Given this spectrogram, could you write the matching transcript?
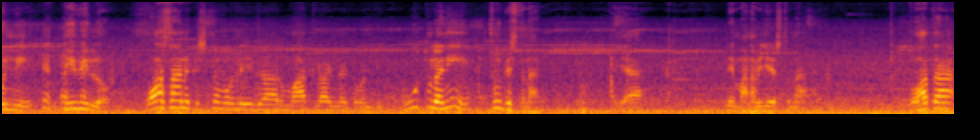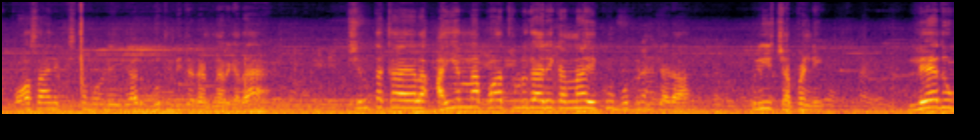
కొన్ని టీవీల్లో పోసాని కృష్ణమురళి గారు మాట్లాడినటువంటి బూతులని చూపిస్తున్నారు. అయ్యా నేను మనవి చేస్తున్నాను పోత పోసాని కృష్ణమురళి గారు బూతులు తిట్టాడు అంటున్నారు కదా. చింతకాయల అయ్యన్న పాత్రుడు గారి కన్నా ఎక్కువ బూతులు తిట్టాడా? ప్లీజ్ చెప్పండి. లేదు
